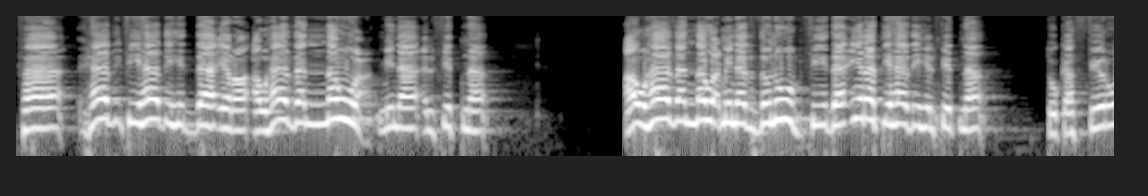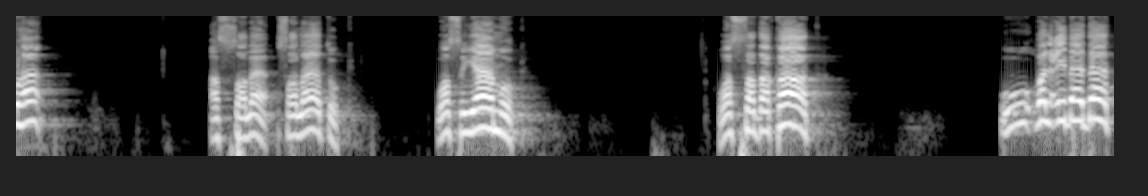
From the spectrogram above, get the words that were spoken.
فهذه في هذه الدائرة أو هذا النوع من الفتنة أو هذا النوع من الذنوب في دائرة هذه الفتنة تكفرها الصلاة صلاتك وصيامك والصدقات والعبادات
